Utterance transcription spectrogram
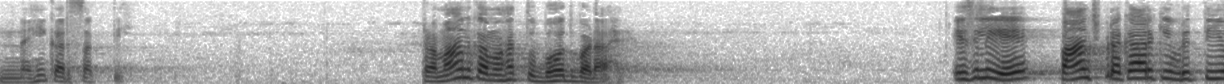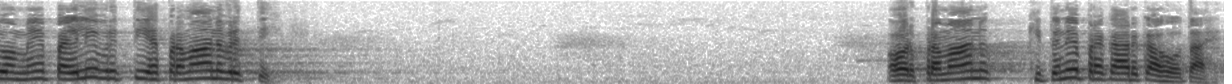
नहीं कर सकती। प्रमाण का महत्व बहुत बड़ा है। इसलिए पाँच प्रकार की वृत्तियों में पहली वृत्ति है प्रमाण वृत्ति। और प्रमाण कितने प्रकार का होता है?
